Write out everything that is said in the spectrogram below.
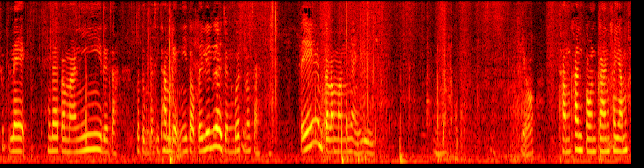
ชุดแรกให้ได้ประมาณนี้เด้อจ้ะประตุ่มกะสิทำแบบนี้ต่อไปเรื่อยๆ จนเบิดเนาะจ้ะ เต็มกะละมังใหญ่เลย เดี๋ยว ทำขั้นตอนการขยำข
